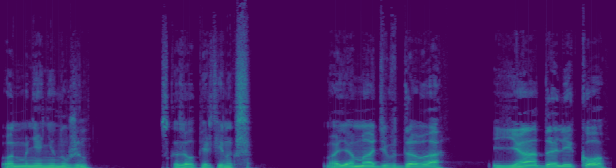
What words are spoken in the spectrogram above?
он мне не нужен, — сказал Пертинокс. — Моя мать вдова, я далеко,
